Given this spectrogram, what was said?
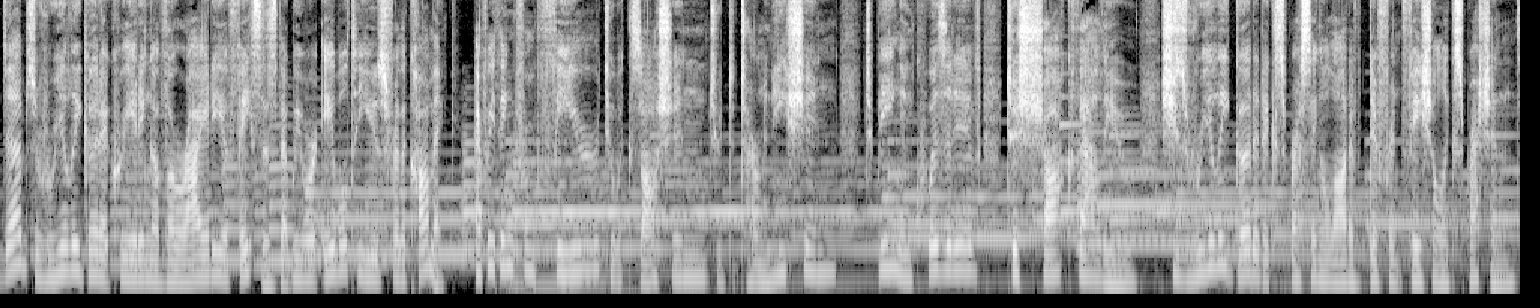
Deb's really good at creating a variety of faces that we were able to use for the comic, Everything from fear to exhaustion to determination to being inquisitive to shock value, she's really good at expressing a lot of different facial expressions.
